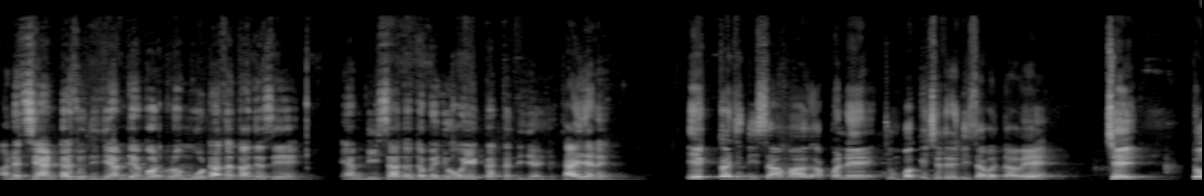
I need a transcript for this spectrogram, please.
અને સેન્ટર સુધી જેમ જેમ વર્તુળો મોટા થતા જશે, એમ દિશા તો તમે જુઓ એક જ થતી જાય છે. થાય છે ને? એક જ દિશામાં આપણને ચુંબકીય ક્ષેત્રની દિશા બતાવે છે. તો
